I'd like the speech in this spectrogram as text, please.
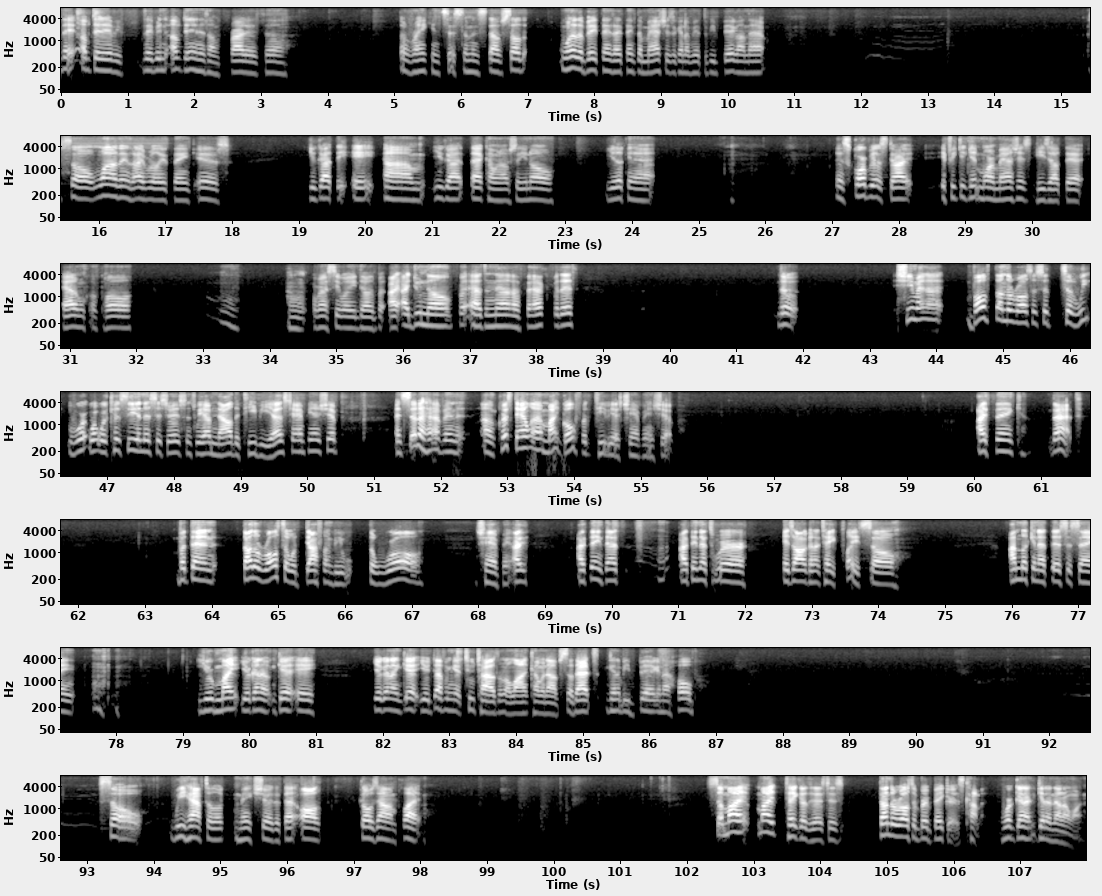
They updated every. They've been updating this on Friday. So the ranking system and stuff. So one of the big things I think the matches are gonna be have to be big on that. So one of the things I really think is you got the eight, um, you got that coming up. So you know you're looking at the Scorpio Sky. If he could get more matches, he's out there. Adam Cole. mm, mm, We're gonna see what he does, but I, I do know for as a matter of fact for this, the she might not. Both Thunder Roses. So, so we what we could see in this situation, since we have now the TBS championship, instead of having um, Chris Stanley might go for the TBS championship. I think that, but then Thunder Rosa would definitely be the world champion. I I think that's I think that's where it's all gonna take place. So I'm looking at this as saying you might you're gonna get a you're gonna get you're definitely get two titles on the line coming up. So that's gonna be big, and I hope so. We have to look make sure that that all goes out and play. So my my take of this is Thunder Rosa Britt Baker is coming. We're gonna get another one.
